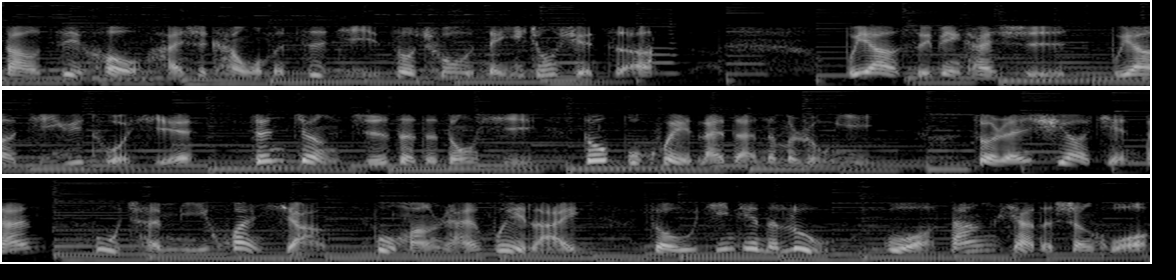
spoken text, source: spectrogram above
到最后还是看我们自己做出哪一种选择。不要随便开始，不要急于妥协，真正值得的东西都不会来的那么容易。做人需要简单，不沉迷幻想，不茫然未来，走今天的路，过当下的生活。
